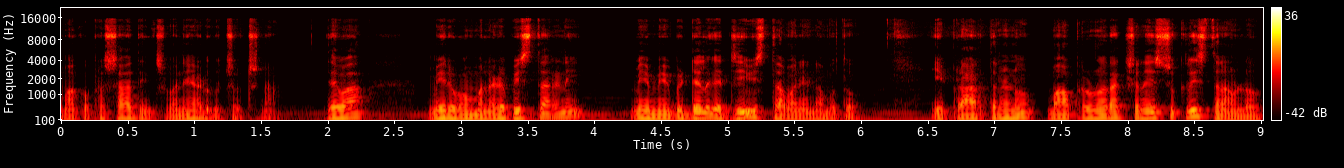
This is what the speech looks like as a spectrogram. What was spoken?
మాకు ప్రసాదించమని అడుగుచుంటున్నాం దేవా మీరు మమ్మల్ని నడిపిస్తారని మేము మీ బిడ్డలుగా జీవిస్తామని నమ్ముతూ ఈ ప్రార్థనను మా పునరక్షణ యేసుక్రీస్తునంలో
